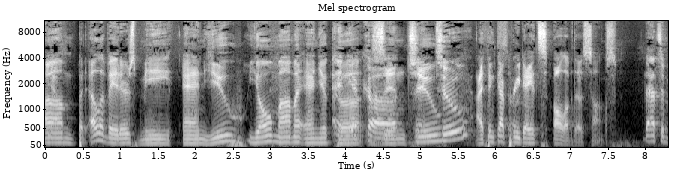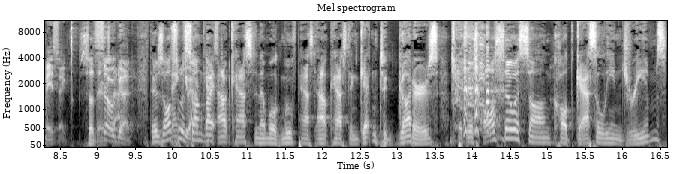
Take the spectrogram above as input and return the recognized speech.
Um, but elevators, me and you, yo mama and your your cousin too. too. I think that predates all of those songs. That's amazing. So there's so that. good. There's also Thank a you, song by Outkast. Outkast, and then we'll move past Outkast and get into gutters. But there's also a song called Gasoline Dreams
